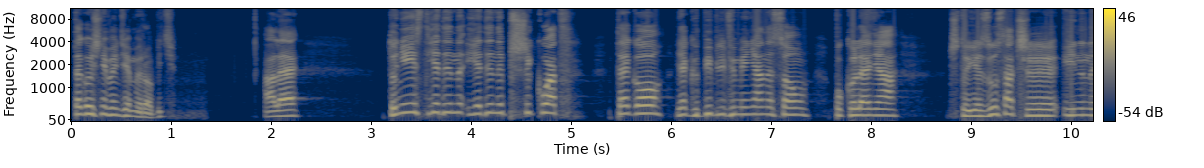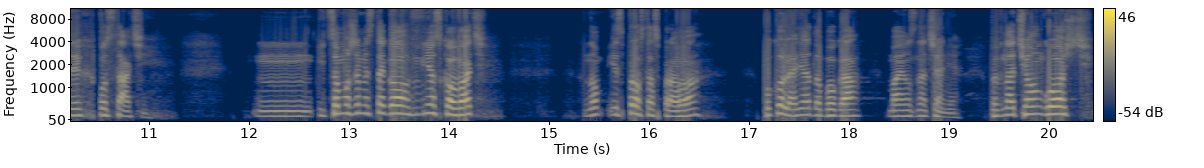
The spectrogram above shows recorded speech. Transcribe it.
Tego już nie będziemy robić, ale to nie jest jedyny, jedyny przykład tego, jak w Biblii wymieniane są pokolenia, czy to Jezusa, czy innych postaci. Mm, I co możemy z tego wywnioskować? No, jest prosta sprawa. Pokolenia dla Boga mają znaczenie. Pewna ciągłość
